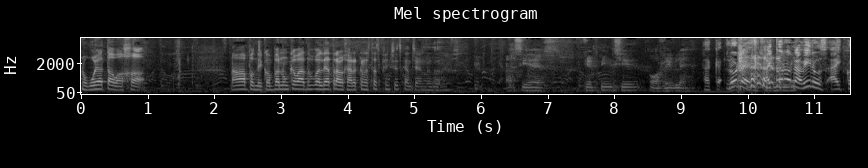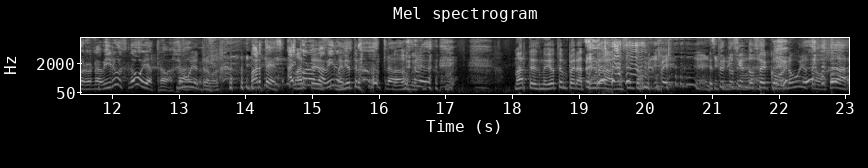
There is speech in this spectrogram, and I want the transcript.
No voy a trabajar. No, pues mi compa nunca va a volver a trabajar con estas pinches canciones. güey. Así es. Qué pinche horrible. Acá- Lunes, hay coronavirus, hay coronavirus, no voy a trabajar. No voy a trabajar. Martes, hay Martes, coronavirus. me dio no voy a trabajar. No, güey. Martes, me dio temperatura, no siento mi pe- Ese Estoy tosiendo seco, no voy a trabajar.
